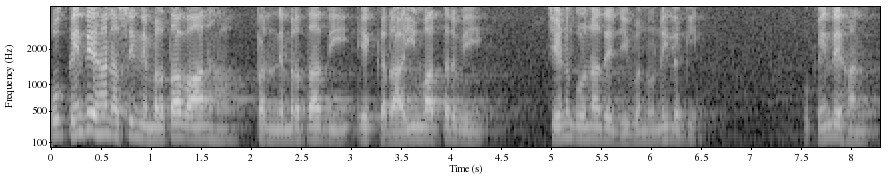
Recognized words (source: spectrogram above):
ਉਹ ਕਹਿੰਦੇ ਹਨ, ਅਸੀਂ ਨਿਮਰਤਾਵਾਨ ਹਾਂ, ਪਰ ਨਿਮਰਤਾ ਦੀ ਇੱਕ ਰਾਈ ਮਾਤਰ ਵੀ ਚਿਣਗ ਉਹਨਾਂ ਦੇ ਜੀਵਨ ਨੂੰ ਨਹੀਂ ਲੱਗੀ। ਉਹ ਕਹਿੰਦੇ ਹਨ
